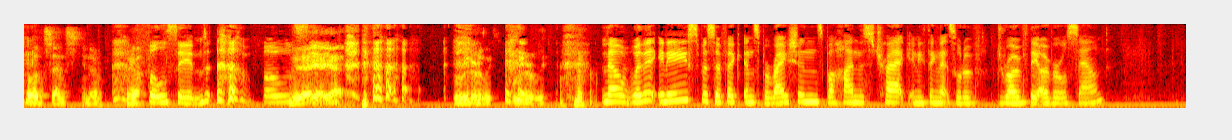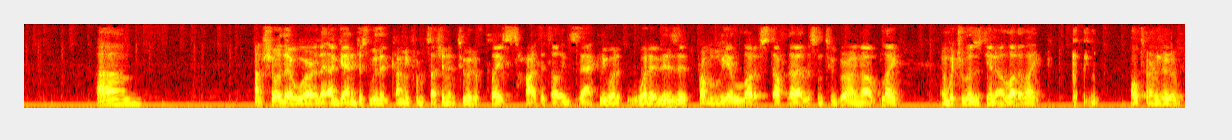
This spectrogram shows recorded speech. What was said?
broad sense, you know. Yeah. Full send. Full yeah, send. Yeah, yeah, literally, literally. now, were there any specific inspirations behind this track? Anything that sort of drove the overall sound? Um, I'm sure there were. Again, just with it coming from such an intuitive place, it's hard to tell exactly what what it is. It's probably a lot of stuff that I listened to growing up, like, and which was you know a lot of like alternative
